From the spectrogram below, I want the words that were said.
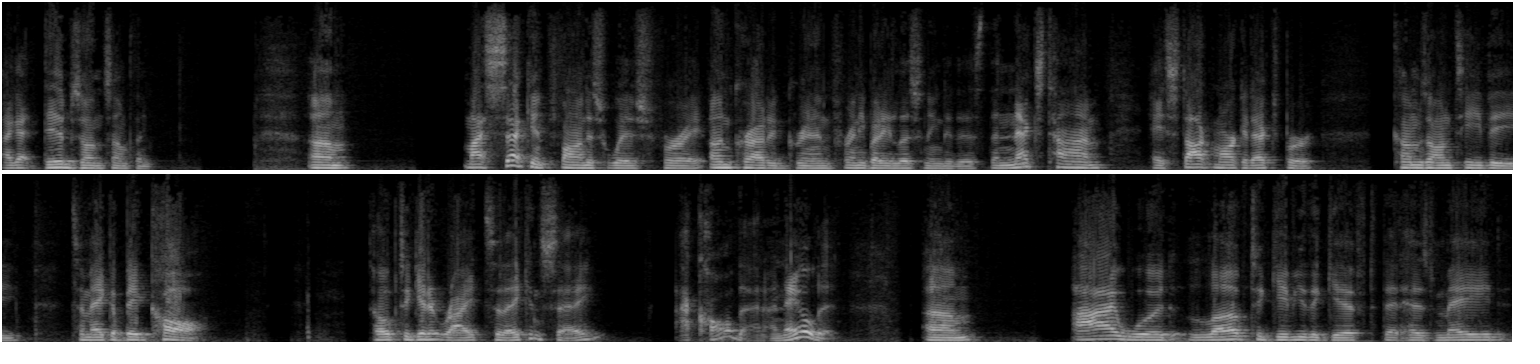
I got dibs on something. Um, my second fondest wish for a uncrowded grin for anybody listening to this, the next time a stock market expert comes on TV to make a big call, hope to get it right so they can say, I called that. I nailed it. Um, I would love to give you the gift that has made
